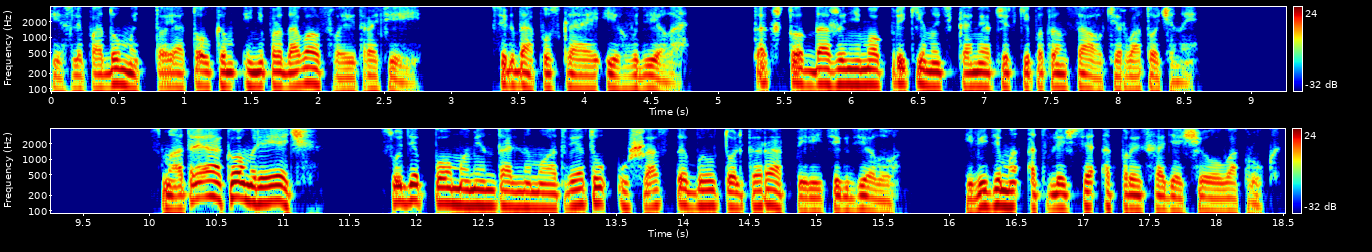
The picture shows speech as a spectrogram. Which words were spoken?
Если подумать, то я толком и не продавал свои трофеи, всегда пуская их в дело, так что даже не мог прикинуть коммерческий потенциал червоточины. Смотря о ком речь. Судя по моментальному ответу, ушастый был только рад перейти к делу и, видимо, отвлечься от происходящего вокруг.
